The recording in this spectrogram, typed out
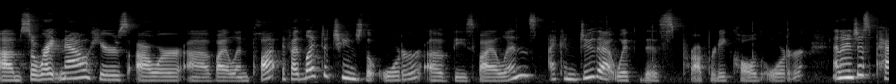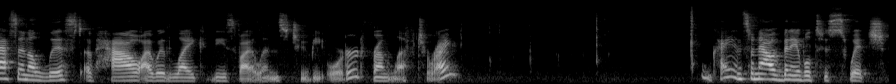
Um, so right now, here's our uh, violin plot. If I'd like to change the order of these violins, I can do that with this property called order. And I just pass in a list of how I would like these violins to be ordered from left to right. Okay, and so now I've been able to switch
